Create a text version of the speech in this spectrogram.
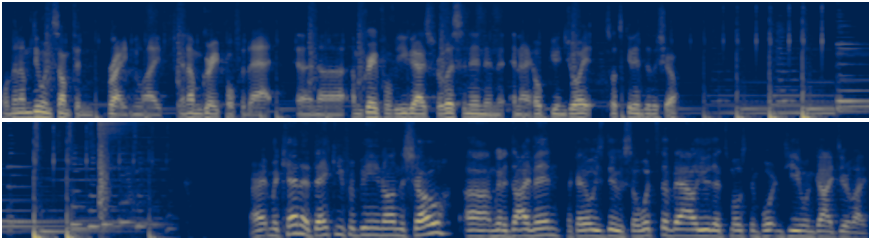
well, then I'm doing something right in life. And I'm grateful for that. And uh, I'm grateful for you guys for listening, and, and I hope you enjoy it. So let's get into the show. All right, McKenna, thank you for being on the show. Uh, I'm going to dive in like I always do. So, what's the value that's most important to you and guides your life?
